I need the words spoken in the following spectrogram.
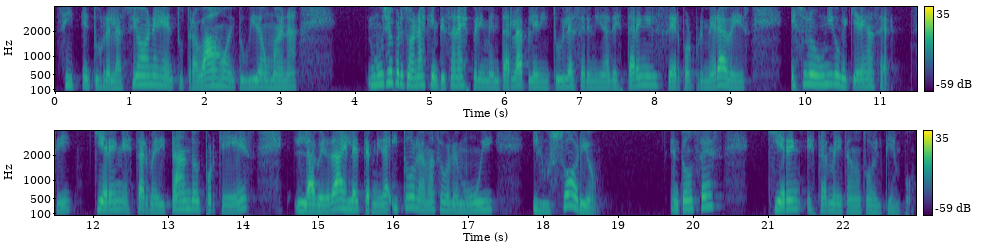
Si en tus relaciones, en tu trabajo, en tu vida humana, muchas personas que empiezan a experimentar la plenitud y la serenidad de estar en el ser por primera vez, eso es lo único que quieren hacer, ¿sí? Quieren estar meditando porque es la verdad, es la eternidad y todo lo demás se vuelve muy ilusorio. Entonces, quieren estar meditando todo el tiempo.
